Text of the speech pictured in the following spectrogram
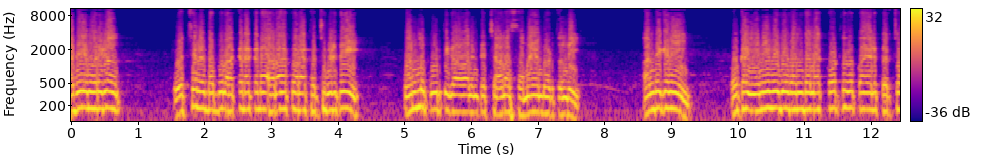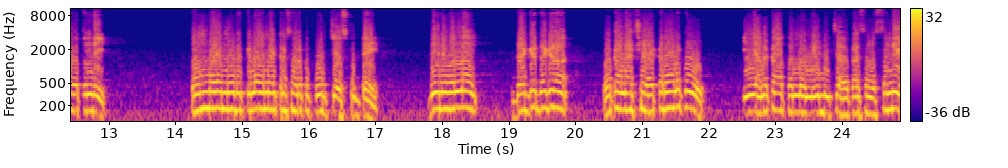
అదే మరిగా వచ్చిన డబ్బులు అక్కడక్కడ అరాకొరా ఖర్చు పెడితే పనులు పూర్తి కావాలంటే చాలా సమయం పడుతుంది. అందుకని ఒక ఎనిమిది వందల కోట్ల రూపాయలు ఖర్చు అవుతుంది. తొంభై మూడు కిలోమీటర్స్ వరకు పూర్తి చేసుకుంటే దీనివల్ల దగ్గర దగ్గర ఒక లక్ష ఎకరాలకు ఈ అనకాపల్లో నీళ్ళు ఇచ్చే అవకాశం వస్తుంది.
